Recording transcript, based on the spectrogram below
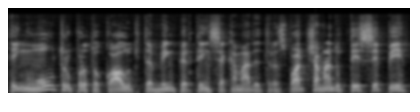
tem um outro protocolo que também pertence à camada de transporte, chamado TCP.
